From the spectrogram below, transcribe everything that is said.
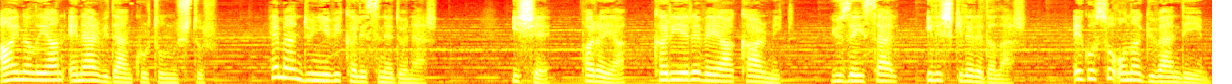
aynalayan enerviden kurtulmuştur. Hemen dünyevi kalesine döner. İşe, paraya, kariyere veya karmik, yüzeysel ilişkilere dalar. Egosu ona güvendiğim,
